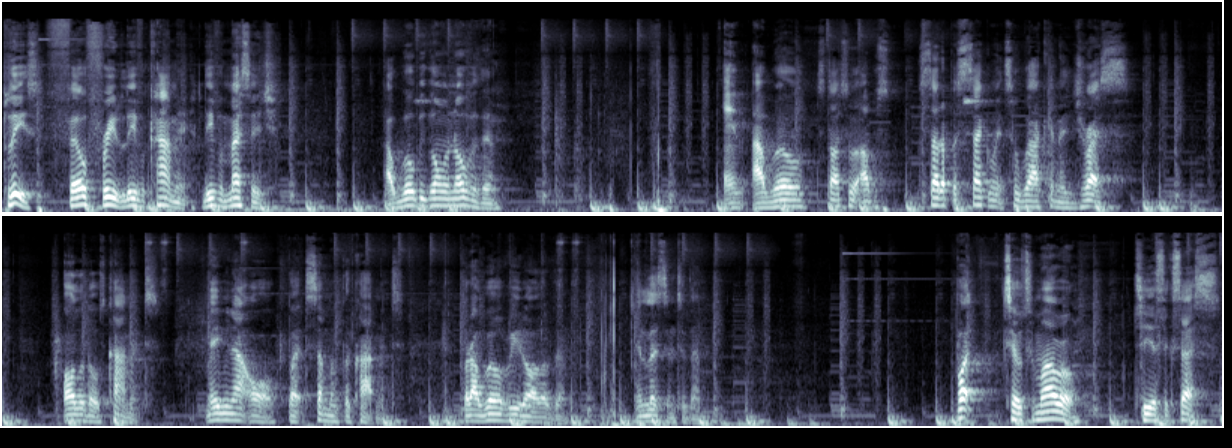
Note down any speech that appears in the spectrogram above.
please feel free to leave a comment, leave a message. I will be going over them. And I will start to I will set up a segment to where I can address all of those comments. Maybe not all, but some of the comments. But I will read all of them and listen to them. But till tomorrow, to your success.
